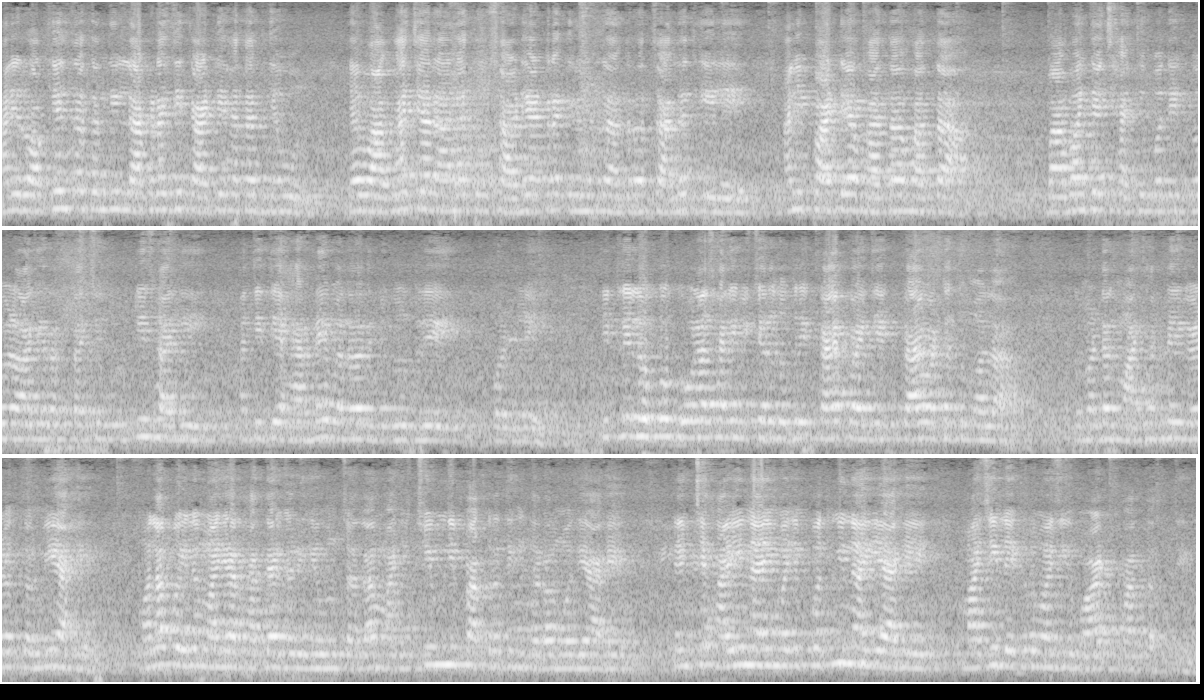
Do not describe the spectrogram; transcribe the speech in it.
आणि रॉकेलचा कंदी लाकडाची काठी हातात घेऊन त्या वाघाच्या रानातून साडे अठरा किलोमीटर अंतरात चालत गेले आणि पाट्या भाता भाता बाबांच्या छातीमध्ये गळ आली रक्ताची उलटी झाली आणि तिथे हारणे बनवायला बिघडले पडले. तिथले लोक गोळा झाले विचारत होते काय पाहिजे? काय वाटतं तुम्हाला? तो म्हणतात माझ्याकडे वेळ कमी आहे. मला पहिलं माझ्या राहत्या घरी घेऊन चला. माझी चिमणी पाकरती घरामध्ये आहे. त्यांची आई नाही माझी पत्नी नाही आहे. माझी लेकरं माझी वाट पाहत असते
